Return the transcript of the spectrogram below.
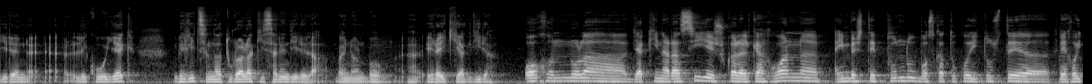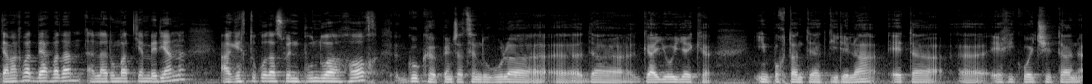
diren leku horiek berritzen naturalak izanen direla, baina bon, eh, eraikiak dira. Hor nola jakinarazi Euskal Elkargoan hainbeste pundu bozkatuko dituzte berroita bat behar badan larun batean berian, agertuko da zuen pundua hor? Guk pentsatzen dugula da gai horiek importanteak direla eta erriko etxetan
